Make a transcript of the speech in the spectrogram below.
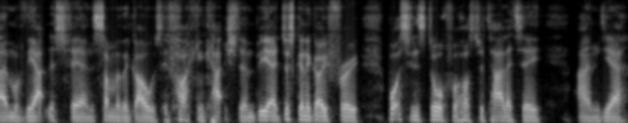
Um, of the atmosphere and some of the goals if I can catch them. But yeah, just going to go through what's in store for hospitality. And yeah,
